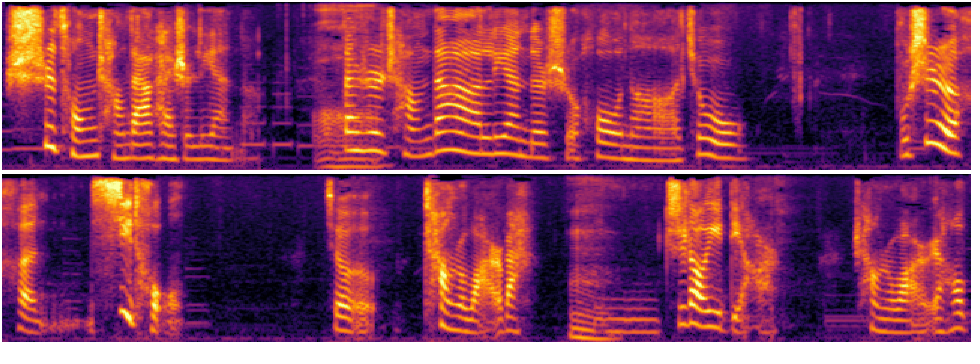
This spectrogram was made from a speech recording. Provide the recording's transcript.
是从长大开始练的，哦，但是长大练的时候呢，就不是很系统，就唱着玩儿吧，嗯嗯，知道一点儿，唱着玩儿。然后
